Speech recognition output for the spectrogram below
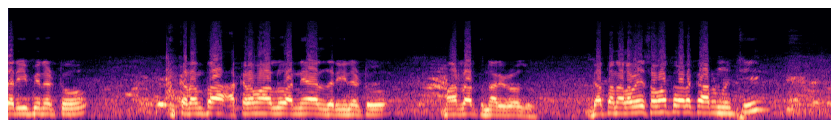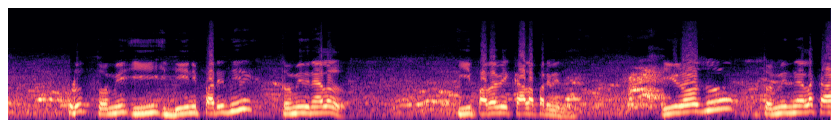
జరిగిపోయినట్టు ఇక్కడంతా అక్రమాలు అన్యాయాలు జరిగినట్టు మాట్లాడుతున్నారు ఈరోజు. గత నలభై సంవత్సరాల కాలం నుంచి ఇప్పుడు తొమ్మిది ఈ దీని పరిధి తొమ్మిది నెలలు. ఈ పదవి కాల పరిమితి. ఈరోజు తొమ్మిది నెలల కా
